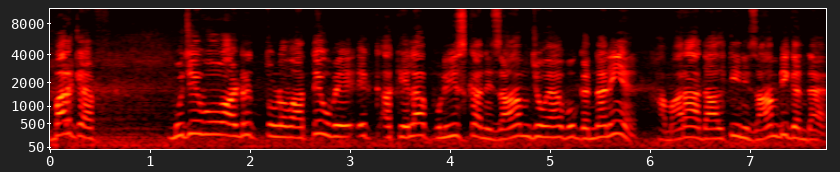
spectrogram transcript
बरकैफ मुझे वो ऑर्डर तोड़वाते हुए एक अकेला पुलिस का निज़ाम जो है, वो गंदा नहीं है। हमारा अदालती निज़ाम भी गंदा है।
